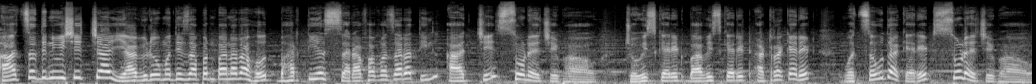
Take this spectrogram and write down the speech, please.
आजचा दिनविशेषच्या या व्हिडिओमध्येच आपण पाहणार आहोत भारतीय सराफा बाजारातील आजचे सोन्याचे भाव. चोवीस कॅरेट बावीस कॅरेट अठरा कॅरेट व चौदा कॅरेट सोन्याचे भाव.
